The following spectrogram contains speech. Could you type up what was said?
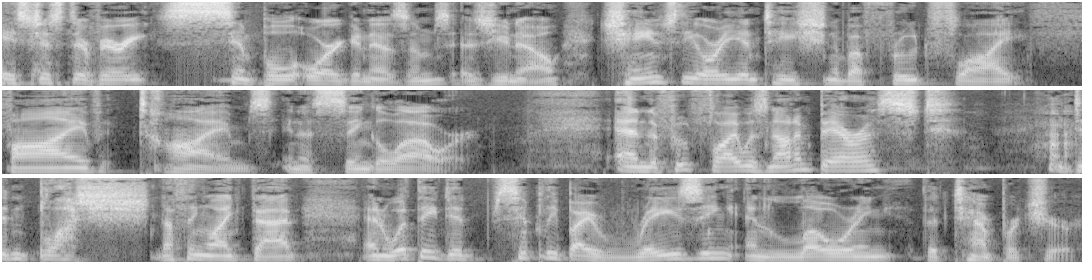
It's just they're very simple organisms, as you know. Changed the orientation of a fruit fly five times in a single hour. And the fruit fly was not embarrassed. Didn't blush, nothing like that. And what they did simply by raising and lowering the temperature,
